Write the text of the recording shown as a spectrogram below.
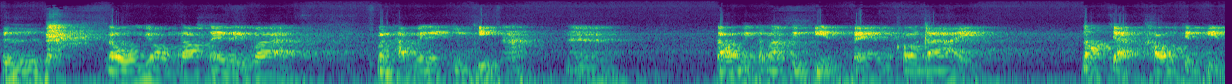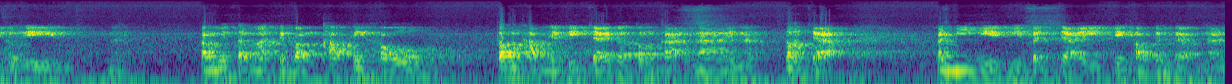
เออ เรายอมรับได้เลยว่า มันทำไม่ได้จริง ๆ นะนะ เราไม่สามารถไปเปลี่ยนแปลงเขาได้ นอกจากเขาจะเปลี่ยนตัวเองนะเราไม่สามารถจะบังคับให้เขาต้องทำอย่างที่ใจเราต้องการได้นะนอกจากมันมีเหตุมีปัจจัยให้เขาเป็นแบบนั้น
